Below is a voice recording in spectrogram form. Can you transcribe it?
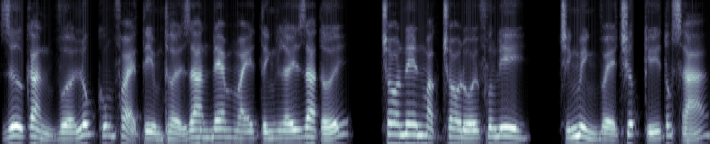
Dư cản vừa lúc cũng phải tìm thời gian đem máy tính lấy ra tới, cho nên mặc cho đối phương đi, chính mình về trước ký túc xá.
